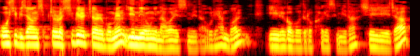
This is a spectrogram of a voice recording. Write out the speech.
52장 10절로 11절 보면 이 내용이 나와 있습니다. 우리 한번 읽어보도록 하겠습니다. 시작.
